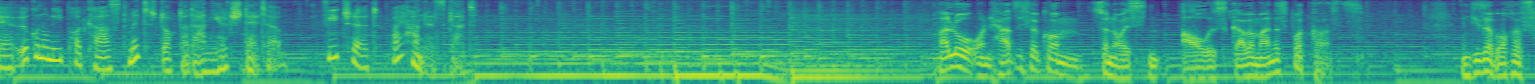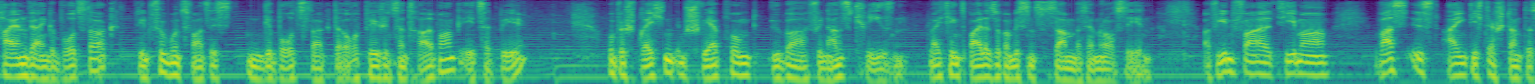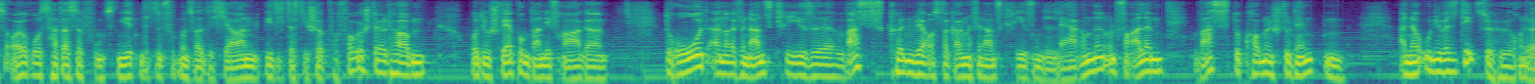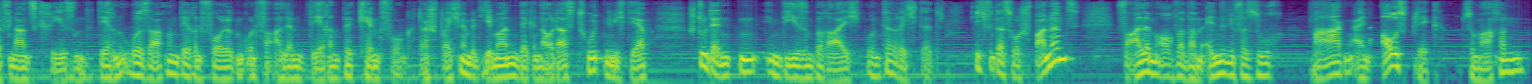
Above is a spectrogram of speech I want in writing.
der Ökonomie-Podcast mit Dr. Daniel Stelter. Featured bei Handelsblatt. Hallo und herzlich willkommen zur neuesten Ausgabe meines Podcasts. In dieser Woche feiern wir einen Geburtstag, den 25. Geburtstag der Europäischen Zentralbank EZB. Und wir sprechen im Schwerpunkt über Finanzkrisen. Vielleicht hängt es beide sogar ein bisschen zusammen, das werden wir noch sehen. Auf jeden Fall Thema, was ist eigentlich der Stand des Euros? Hat das so funktioniert in den letzten 25 Jahren, wie sich das die Schöpfer vorgestellt haben? Und im Schwerpunkt dann die Frage, droht eine neue Finanzkrise? Was können wir aus vergangenen Finanzkrisen lernen? Und vor allem, was bekommen Studenten an der Universität zu hören über Finanzkrisen, deren Ursachen, deren Folgen und vor allem deren Bekämpfung. Da sprechen wir mit jemandem, der genau das tut, nämlich der Studenten in diesem Bereich unterrichtet. Ich finde das so spannend, vor allem auch, weil wir am Ende den Versuch wagen, einen Ausblick zu machen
